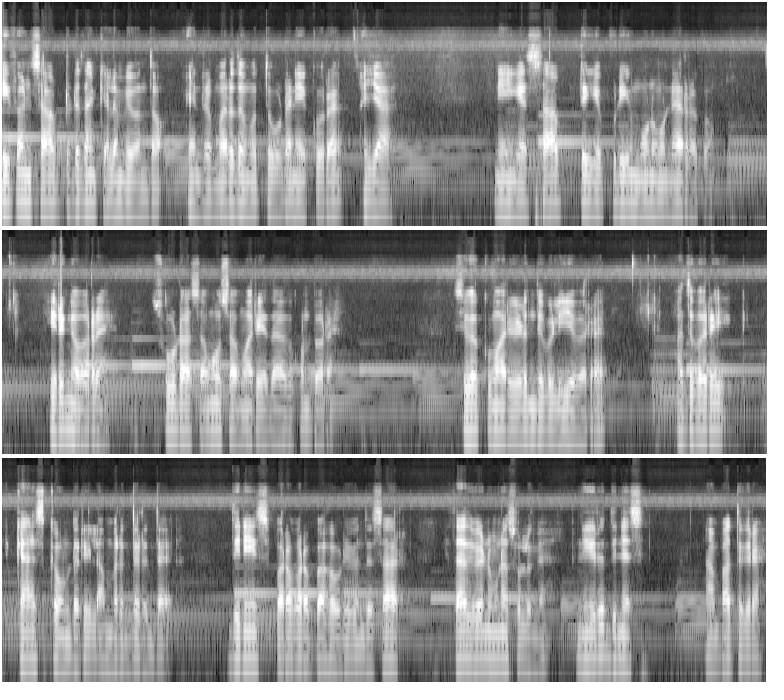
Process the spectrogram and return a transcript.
டிஃபன் சாப்பிட்டுட்டு தான் கிளம்பி வந்தோம் என்று மருதமுத்து உடனே கூற ஐயா நீங்கள் சாப்பிட்டு எப்படியும் மூணு மணி நேரம் இருக்கும். இருங்க வர்றேன். சூடாக சமோசா மாதிரி ஏதாவது கொண்டு வரேன். சிவக்குமார் எழுந்து வெளியே வர அதுவரை கேஷ் கவுண்டரில் அமர்ந்திருந்த தினேஷ் பரபரப்பாக ஓடி வந்து சார் ஏதாவது வேணும்னா சொல்லுங்கள் நீ இரு தினேஷ். நான் பார்த்துக்கிறேன்.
